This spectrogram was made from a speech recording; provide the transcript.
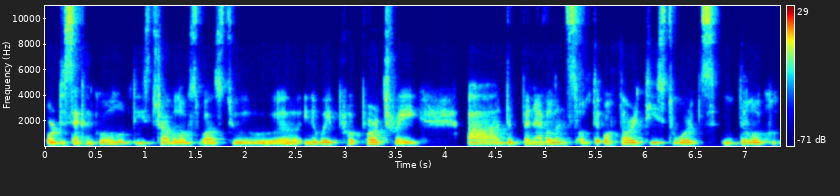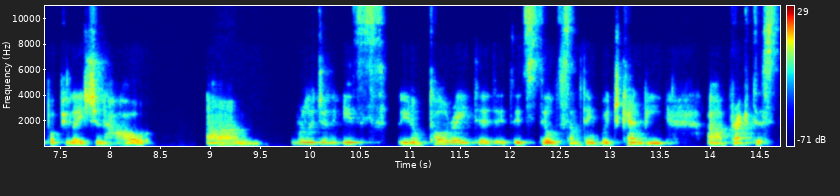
or the second goal of these travelogues was to, uh, in a way, pro- portray uh, the benevolence of the authorities towards the local population, how um, religion is, you know, tolerated. It, it's still something which can be uh, practiced.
